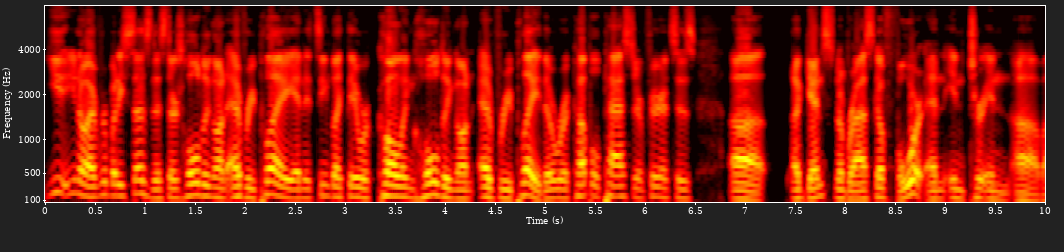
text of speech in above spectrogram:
you you know everybody says this. There's holding on every play, and it seemed like they were calling holding on every play. There were a couple pass interferences uh, against Nebraska for and in in uh,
